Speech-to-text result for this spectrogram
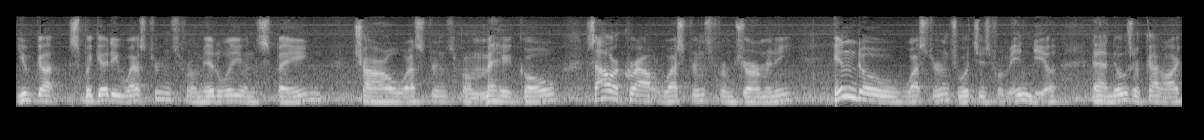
You've got spaghetti westerns from Italy and Spain, charro westerns from Mexico, sauerkraut westerns from Germany, Indo westerns, which is from India, and those are kind of like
